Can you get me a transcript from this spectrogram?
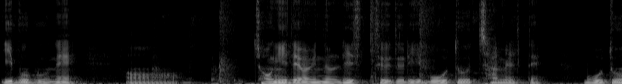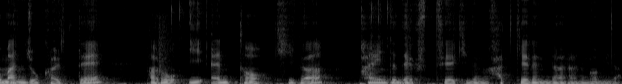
이 부분에 어, 정의되어 있는 리스트들이 모두 참일 때, 모두 만족할 때 바로 이 엔터 키가 find next의 기능을 갖게 된다라는 겁니다.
